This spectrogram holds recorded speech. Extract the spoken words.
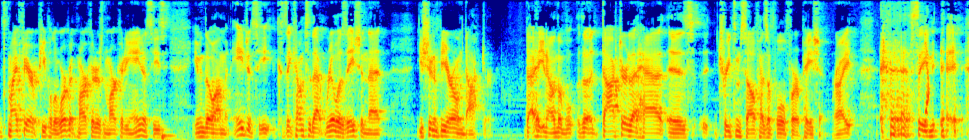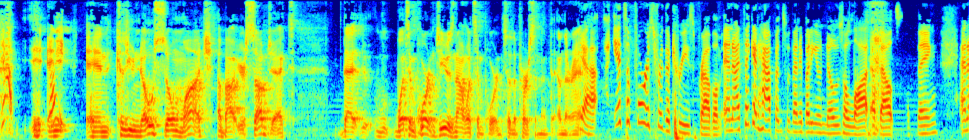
it's my favorite people to work with marketers and marketing agencies even though i'm an agency because they come to that realization that you shouldn't be your own doctor. That you know the the doctor that has is treats himself as a fool for a patient, right? so yeah. You, yeah right. and because you know so much about your subject that what's important to you is not what's important to the person at the other end. Yeah, it's a forest for the trees problem, and I think it happens with anybody who knows a lot about something, and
